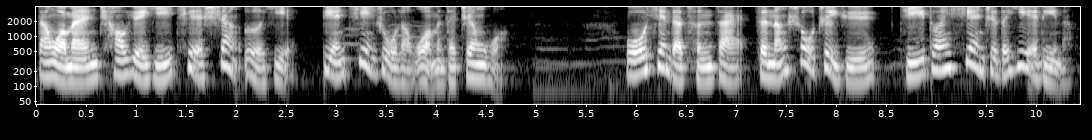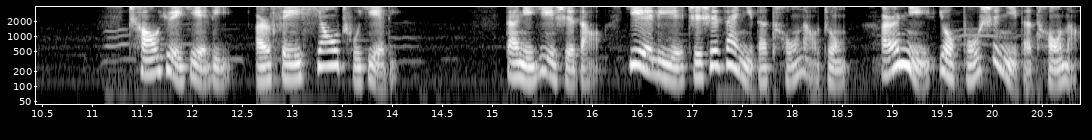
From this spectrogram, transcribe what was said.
当我们超越一切善恶业，便进入了我们的真我。无限的存在怎能受制于极端限制的业力呢？超越业力，而非消除业力。当你意识到业力只是在你的头脑中，而你又不是你的头脑，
